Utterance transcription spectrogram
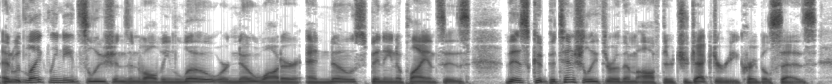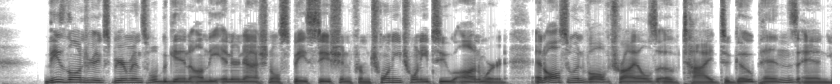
and would likely need solutions involving low or no water and no spinning appliances. This could potentially throw them off their trajectory, Krehbiel says. These laundry experiments will begin on the International Space Station from 2022 onward, and also involve trials of Tide to go pens and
